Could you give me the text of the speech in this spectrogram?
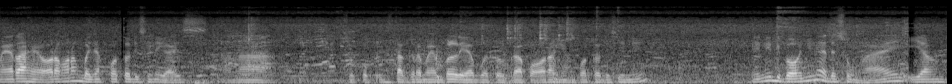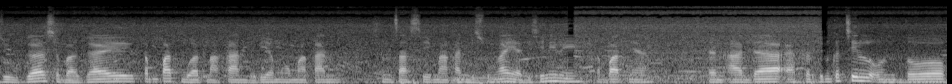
merah ya orang-orang banyak foto di sini guys. Karena cukup instagramable ya buat beberapa orang yang foto di sini. Ini di bawahnya ini ada sungai yang juga sebagai tempat buat makan. Jadi yang mau makan sensasi makan di sungai ya di sini nih tempatnya. Dan ada air terjun kecil untuk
